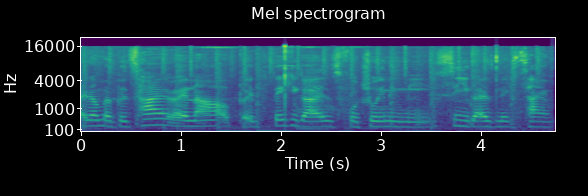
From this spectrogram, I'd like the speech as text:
I know I'm a bit tired right now, but thank you guys for joining me. See you guys next time.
